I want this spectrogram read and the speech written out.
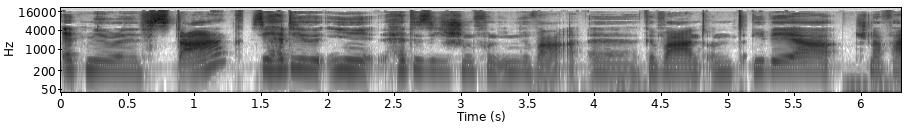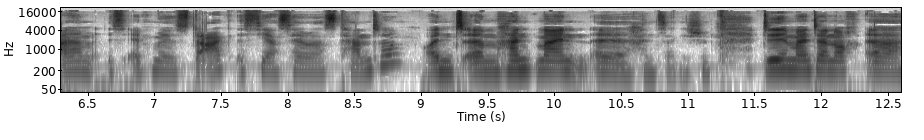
Admiral Stark. Sie hätte, hätte sie schon von ihm gewahr, äh, gewarnt. Und wie wir ja schon erfahren haben, ist Admiral Stark ist ja Sarahs Tante. Und ähm, Hunt meint, äh, Hunt sag ich schon, Dill meint dann noch, äh,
